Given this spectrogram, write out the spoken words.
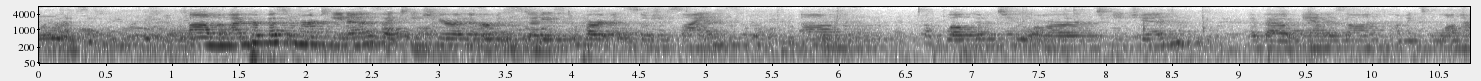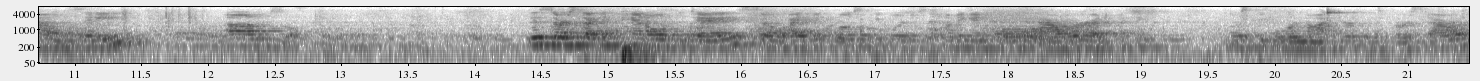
Um, I'm Professor Martinez. I teach here in the Urban Studies Department of Social Science. Um, welcome to our teach-in about Amazon coming to Long Island City. Um, this is our second panel of the day, so I think most people are just coming in for this hour. I, I think most people were not here for the first hour.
